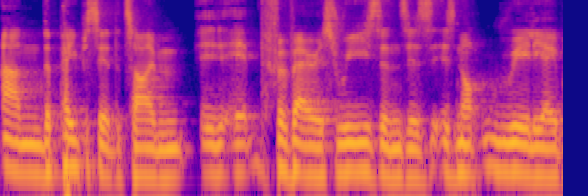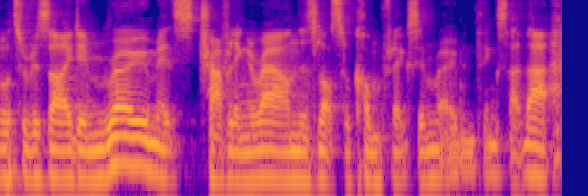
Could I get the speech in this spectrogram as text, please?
and the papacy at the time, it, it, for various reasons, is is not really able to reside in Rome. It's travelling around. There's lots of conflicts in Rome and things like that.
